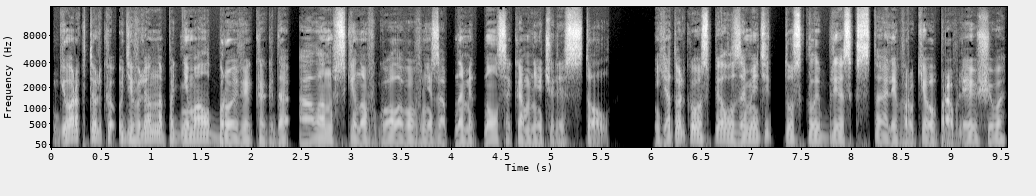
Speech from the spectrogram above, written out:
Георг только удивленно поднимал брови, когда Алан, вскинув голову, внезапно метнулся ко мне через стол. Я только успел заметить тусклый блеск стали в руке управляющего,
